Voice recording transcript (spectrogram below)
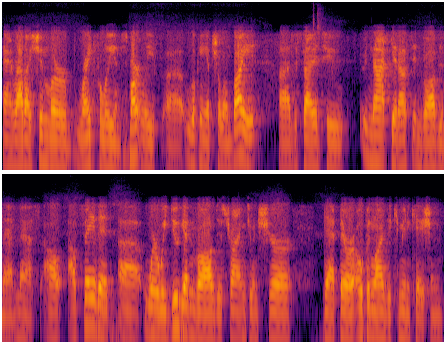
And Rabbi Schindler, rightfully and smartly, uh, looking at Shalom Bayit, decided to not get us involved in that mess. I'll I'll say that uh, where we do get involved is trying to ensure that there are open lines of communication.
